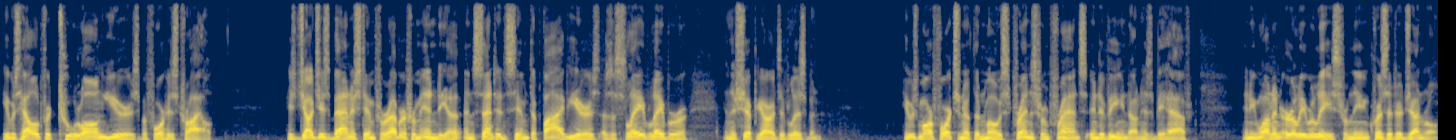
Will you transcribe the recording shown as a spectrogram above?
he was held for two long years before his trial. His judges banished him forever from India and sentenced him to five years as a slave laborer in the shipyards of Lisbon. He was more fortunate than most. Friends from France intervened on his behalf, and he won an early release from the Inquisitor General.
